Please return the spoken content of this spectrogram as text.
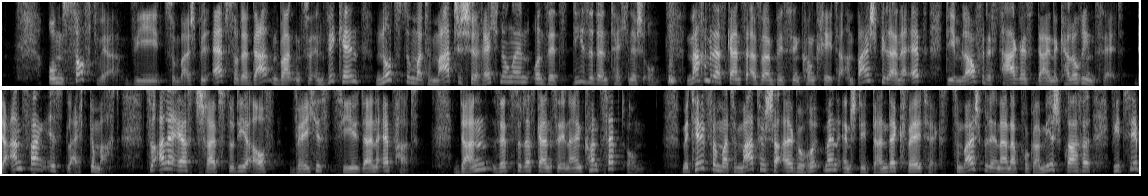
Um Software wie zum Beispiel Apps oder Datenbanken zu entwickeln, nutzt du mathematische Rechnungen und setzt diese dann technisch um. Machen wir das Ganze also ein bisschen konkreter am Beispiel einer App, die im Laufe des Tages deine Kalorien zählt. Der Anfang ist leicht gemacht. Zuallererst schreibst du dir auf, welches Ziel deine App hat. Dann setzt du das Ganze in ein Konzept um. Mithilfe mathematischer Algorithmen entsteht dann der Quelltext, zum Beispiel in einer Programmiersprache wie C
